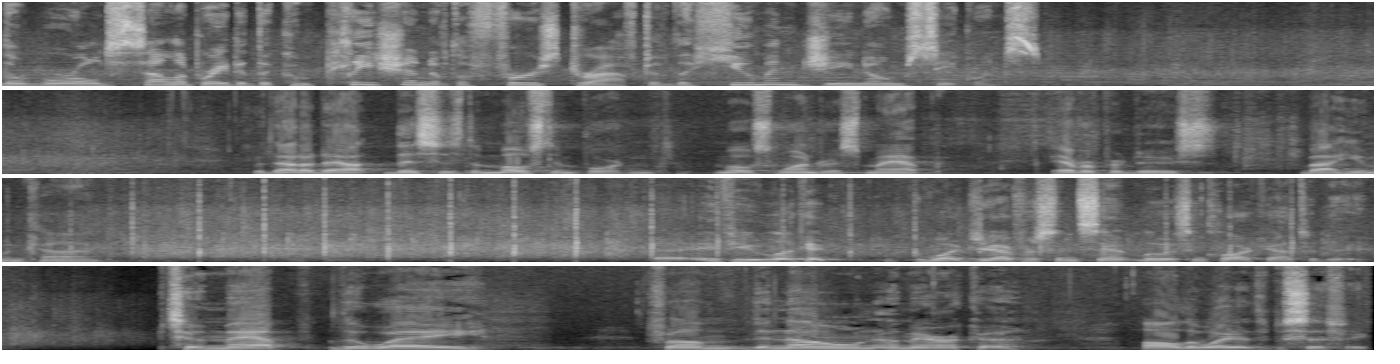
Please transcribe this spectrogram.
the world celebrated the completion of the first draft of the human genome sequence. Without a doubt, this is the most important, most wondrous map ever produced by humankind. Uh, if you look at what Jefferson sent Lewis and Clark out to do, to map the way from the known America all the way to the Pacific.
